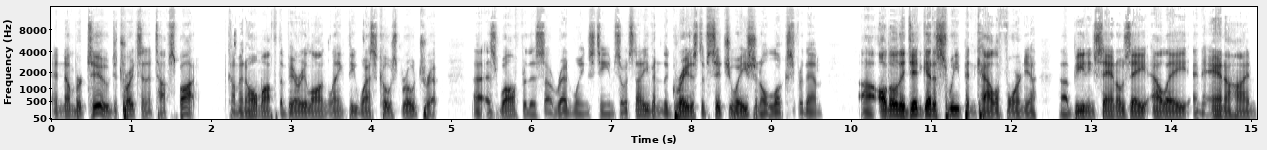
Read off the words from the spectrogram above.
And number two, Detroit's in a tough spot, coming home off the very long, lengthy West Coast road trip. Uh, as well for this uh, Red Wings team. So it's not even the greatest of situational looks for them uh, although they did get a sweep in California, uh, beating San Jose, LA, and Anaheim.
